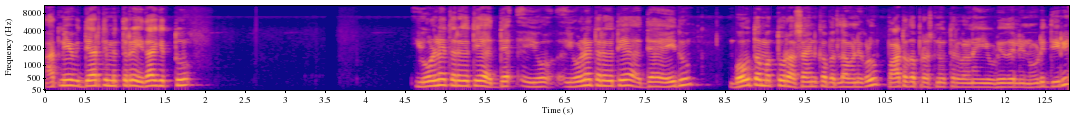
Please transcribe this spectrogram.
ಆತ್ಮೀಯ ವಿದ್ಯಾರ್ಥಿ ಮಿತ್ರರೇ, ಇದಾಗಿತ್ತು. ಏಳನೇ ತರಗತಿಯ ಅಧ್ಯಾಯ ಏಳನೇ ತರಗತಿಯ ಅಧ್ಯಾಯ ಐದು, ಭೌತ ಮತ್ತು ರಾಸಾಯನಿಕ ಬದಲಾವಣೆಗಳು. ಪಾಠದ ಪ್ರಶ್ನೋತ್ತರಗಳನ್ನು ಈ ವಿಡಿಯೋದಲ್ಲಿ ನೋಡಿದ್ದೀರಿ.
